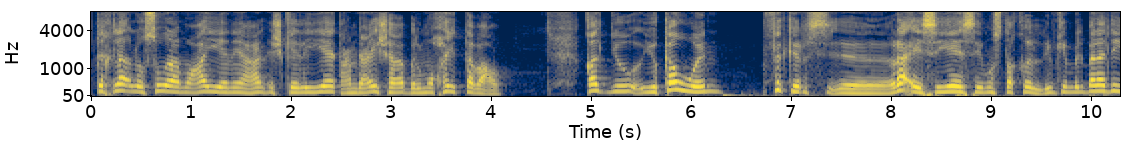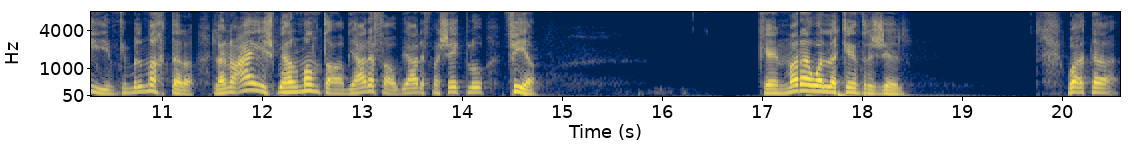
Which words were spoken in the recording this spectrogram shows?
بتخلق له صورة معينة عن إشكاليات عم بعيشها بالمحيط تبعه. قد يكون فكر آه، رأي سياسي مستقل يمكن بالبلدية يمكن بالمخترة لأنه عايش بهالمنطقة بيعرفها وبيعرف مشاكله فيها. كان مرة ولا كانت رجال؟ وقتها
